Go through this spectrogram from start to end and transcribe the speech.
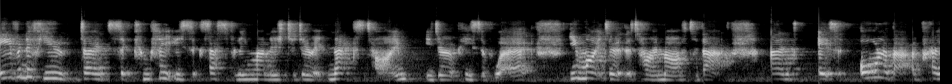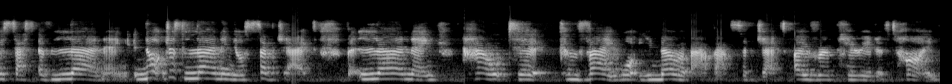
even if you don't completely successfully manage to do it next time you do a piece of work, you might do it the time after that. And it's all about a process of learning, not just learning your subject, but learning how to convey what you know about that subject over a period of time.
